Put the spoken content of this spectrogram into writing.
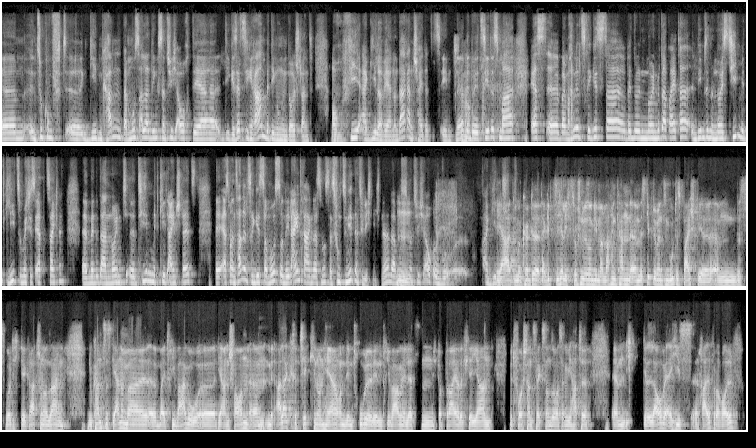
ähm, in Zukunft äh, geben kann. Da muss allerdings natürlich auch der, die gesetzlichen Rahmenbedingungen in Deutschland mhm. auch viel agiler werden. Und daran scheitert es eben. Ne? Genau. Wenn du jetzt jedes Mal erst äh, beim Handelsregister, wenn du einen neuen Mitarbeiter, in dem Sinne ein neues Teammitglied, so möchte ich es eher bezeichnen, äh, wenn du da einen neuen äh, Teammitglied einstellst, äh, erstmal ins Handelsregister musst und den eintragen lassen musst, das funktioniert natürlich nicht. Ne? Da musst mhm. du natürlich auch irgendwo äh, agile Ja, man könnte, da gibt es sicherlich Zwischenlösungen, die man machen kann. Ähm, es gibt übrigens ein gutes Beispiel. Ähm, das wollte ich dir gerade schon noch sagen. Du kannst es gerne mal äh, bei Trivago äh, dir anschauen. Ähm, mit aller Kritik hin und her und dem Trubel, den Trivago in den letzten, ich glaube, drei oder vier Jahren mit Vorstandswechsel und sowas irgendwie hatte. Ich glaube, er hieß Ralf oder Rolf.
